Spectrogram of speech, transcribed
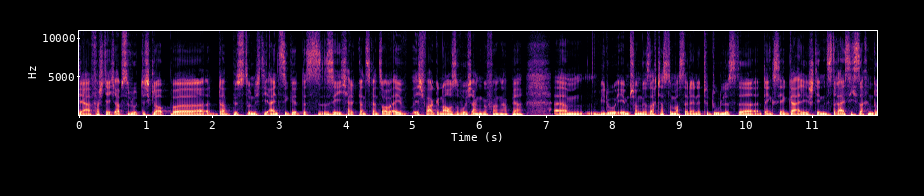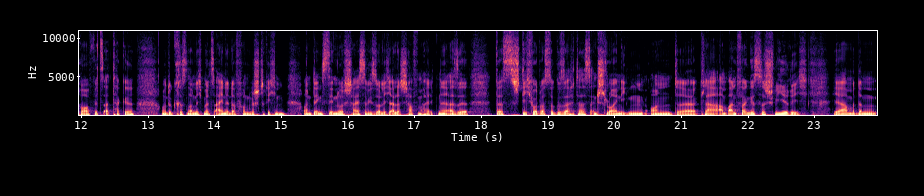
ja. Verstehe ich absolut. Ich glaube, äh, da bist du nicht die Einzige. Das sehe ich halt ganz, ganz. Aber ey, ich war genauso, wo ich angefangen habe, ja. Ähm, wie du eben schon gesagt hast, du machst ja deine To-Do-Liste, denkst ja geil, hier stehen jetzt 30 Sachen drauf, jetzt Attacke und du kriegst noch nicht mal eine davon gestrichen und denkst dir nur, scheiße, wie soll ich alles schaffen halt, ne? Also das Stichwort, was du gesagt hast, entschleunigen. Und äh, klar, am Anfang ist es schwierig, ja, dann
